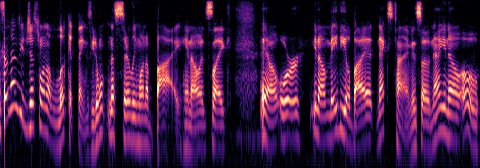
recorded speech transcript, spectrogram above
Sometimes you just want to look at things. You don't necessarily want to buy. You know, it's like, you know, or you know, maybe you'll buy it next time. And so now you know. Oh,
